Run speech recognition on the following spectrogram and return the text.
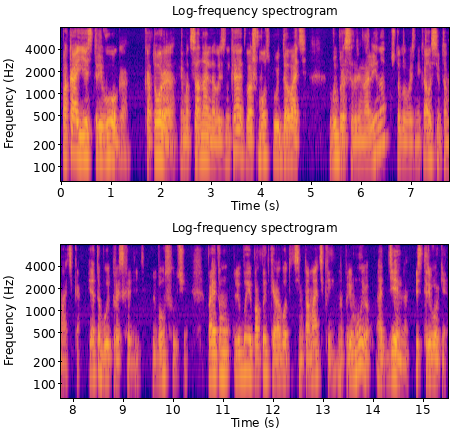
Пока есть тревога, которая эмоционально возникает, ваш мозг будет давать выброс адреналина, чтобы возникала симптоматика. И это будет происходить в любом случае. Поэтому любые попытки работать с симптоматикой напрямую, отдельно, без тревоги,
